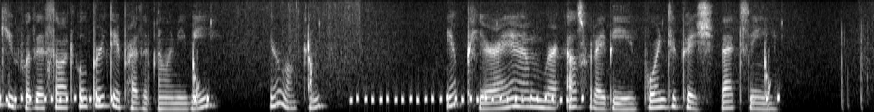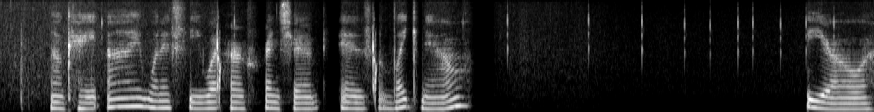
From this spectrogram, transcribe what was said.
Thank you for the thoughtful birthday present, Melanie V. You're welcome. Yep, here I am. Where else would I be? Born to fish, that's me. Okay, I want to see what our friendship is like now. Theo.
